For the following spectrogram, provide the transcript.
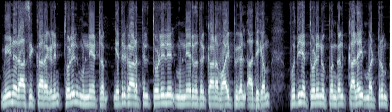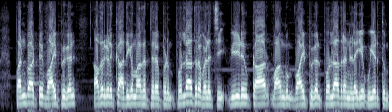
மீன ராசிக்காரர்களின் தொழில் முன்னேற்றம். எதிர்காலத்தில் தொழிலில் முன்னேறுவதற்கான வாய்ப்புகள் அதிகம். புதிய தொழில்நுட்பங்கள் கலை மற்றும் பண்பாட்டு வாய்ப்புகள் அவர்களுக்கு அதிகமாக திறப்படும். பொருளாதார வளர்ச்சி வீடு கார் வாங்கும் வாய்ப்புகள் பொருளாதார நிலையை உயர்த்தும்.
